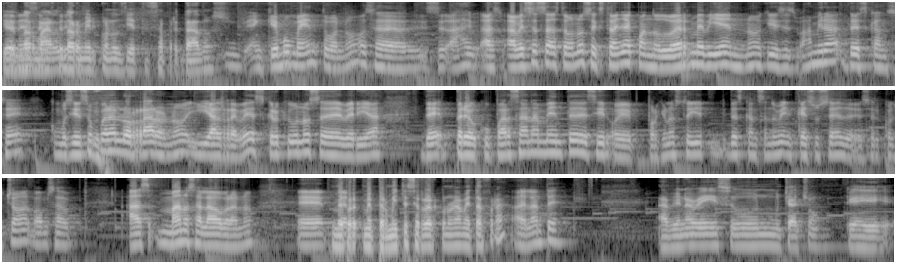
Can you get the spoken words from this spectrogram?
Que es normal dormir con los dientes apretados. ¿En qué momento, no? O sea, a, veces hasta uno se extraña cuando duerme bien, ¿no? Que dices, ah, mira, descansé, como si eso fuera lo raro, ¿no? Y al revés, creo que uno se debería de preocupar sanamente, decir, oye, ¿por qué no estoy descansando bien? ¿Qué sucede? ¿Es el colchón? Vamos a... Haz manos a la obra, ¿no? Eh, ¿Me, permite cerrar con una metáfora? Adelante. Había una vez un muchacho que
